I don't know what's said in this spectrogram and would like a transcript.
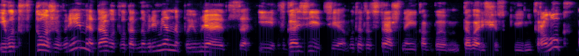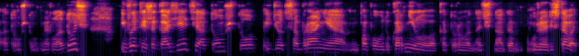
И вот в то же время, да, вот, вот одновременно появляется и в газете вот этот страшный как бы товарищеский некролог о том, что умерла дочь, и в этой же газете о том, что идет собрание по поводу Корнилова, которого, значит, надо уже арестовать.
